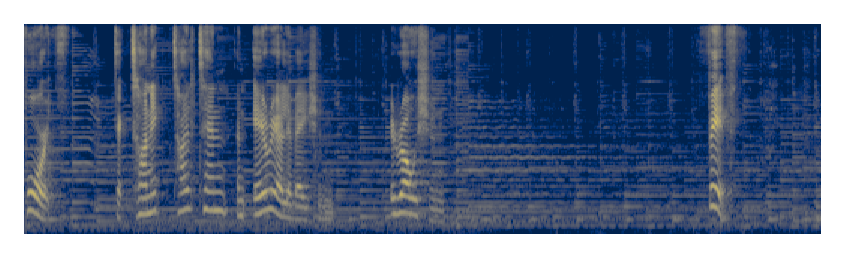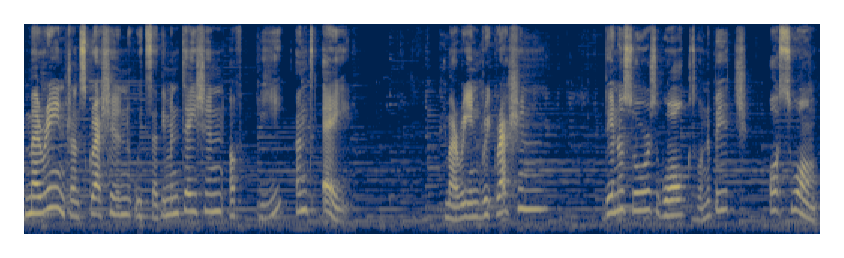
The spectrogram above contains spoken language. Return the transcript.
Fourth, tectonic tilting and area elevation, erosion. Fifth, marine transgression with sedimentation of B and A. Marine regression, dinosaurs walked on a beach or swamp.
